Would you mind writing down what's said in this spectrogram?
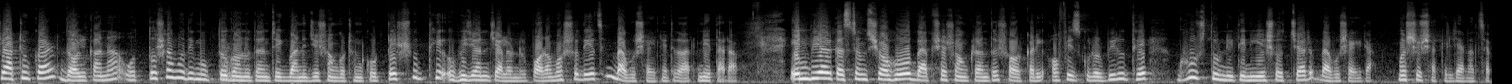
চাটুকার, দলকানা ও তোষামদি মুক্ত গণতান্ত্রিক বাণিজ্য সংগঠন করতে শুদ্ধি অভিযান চালানোর পরামর্শ দিয়েছেন ব্যবসায়ী নেতা- নেতারা। এনবিআর কাস্টমস সহ ব্যবসা সংক্রান্ত সরকারি অফিসগুলোর বিরুদ্ধে ঘুষ দুর্নীতি নিয়ে সোচ্চার ব্যবসায়ীরা। মাসুর শাকিল জানাচ্ছেন।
